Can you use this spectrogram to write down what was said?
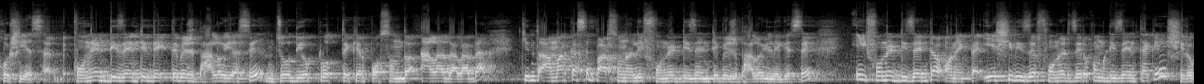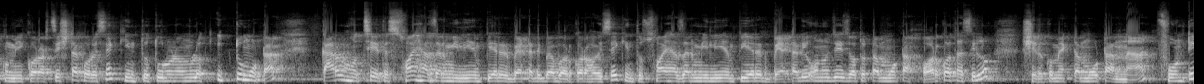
খসিয়ে ছাড়বে। ফোনের ডিজাইনটি দেখতে বেশ ভালোই আছে। যদিও প্রত্যেকের পছন্দ আলাদা আলাদা। কিন্তু আমার কাছে পার্সোনালি ফোনের ডিজাইনটি বেশ ভালোই লেগেছে। এই ফোনের ডিজাইনটা অনেকটা এ সিরিজের ফোনের যেরকম ডিজাইন থাকে, সেরকমই করার চেষ্টা করেছে, কিন্তু তুলনামূলক একটু মোটা। কারণ হচ্ছে এতে ছয় হাজার মিলিয়ন পিয়ারের ব্যাটারি ব্যবহার করা হয়েছে, কিন্তু ছয় হাজার মিলিয়ন পিয়ারের ব্যাটারি অনুযায়ী যতটা মোটা হওয়ার কথা ছিল, সেরকম একটা মোটা না। ফোনটি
